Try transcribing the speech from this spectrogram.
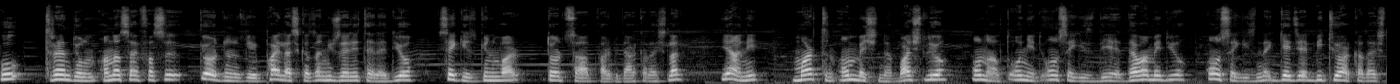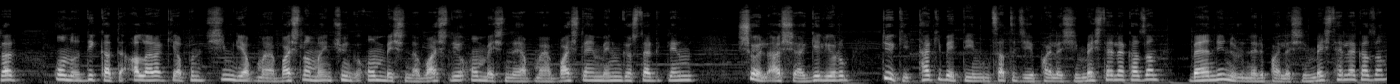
Bu Trendyol'un ana sayfası gördüğünüz gibi paylaş kazan 150 TL diyor. 8 gün var 4 saat var bir de arkadaşlar. Yani Mart'ın 15'inde başlıyor. 16, 17, 18 diye devam ediyor. 18'inde gece bitiyor arkadaşlar. Onu dikkate alarak yapın. Şimdi yapmaya başlamayın. Çünkü 15'inde başlıyor. 15'inde yapmaya başlayın benim gösterdiklerimi. Şöyle aşağı geliyorum. Diyor ki takip ettiğin satıcıyı paylaşayım 5 TL kazan. Beğendiğin ürünleri paylaşayım 5 TL kazan.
